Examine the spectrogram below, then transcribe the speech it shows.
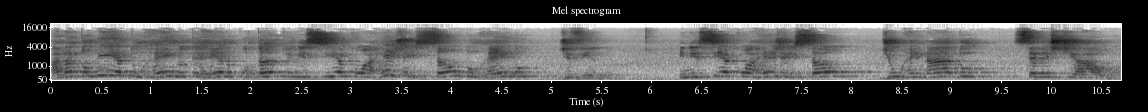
A anatomia do reino terreno, portanto, inicia com a rejeição do reino divino. Inicia com a rejeição de um reinado celestial.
